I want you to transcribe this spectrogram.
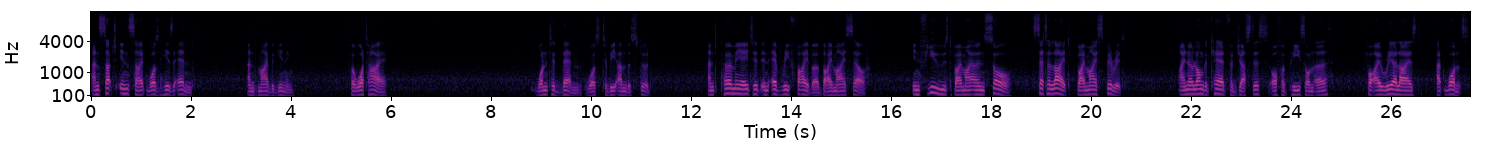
And such insight was his end and my beginning. For what I wanted then was to be understood and permeated in every fibre by myself, infused by my own soul, set alight by my spirit. I no longer cared for justice or for peace on earth, for I realized at once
